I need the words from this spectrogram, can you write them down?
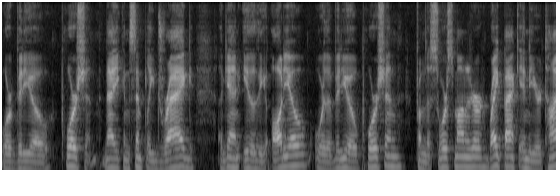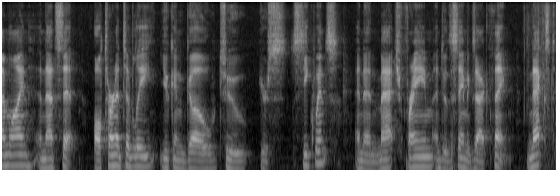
or video portion. Now you can simply drag, again, either the audio or the video portion from the source monitor right back into your timeline, and that's it. Alternatively, you can go to your sequence and then match frame and do the same exact thing. Next,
